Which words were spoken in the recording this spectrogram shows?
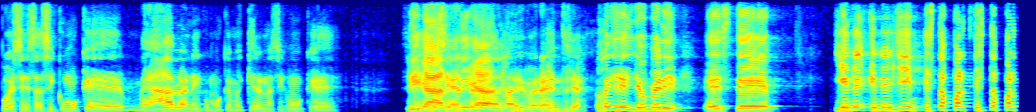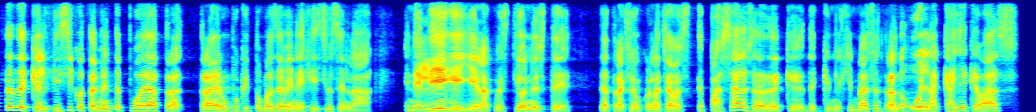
pues es así como que me hablan y como que me quieren así como que... Sí, Ligar, se siente ligar. La, la diferencia. Oye, yo, Mary, este, y en el, en el gym, esta, parte esta parte de que el físico también te puede atra- traer un poquito más de beneficios en, la, en el ligue y en la cuestión este, de atracción con las chavas, ¿te pasa? O sea, de que, de que en el gimnasio entrando o en la calle que vas,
